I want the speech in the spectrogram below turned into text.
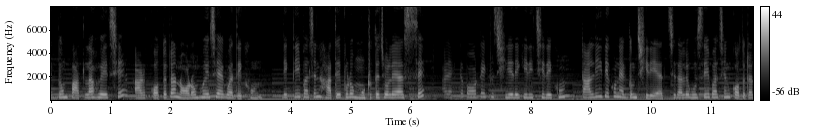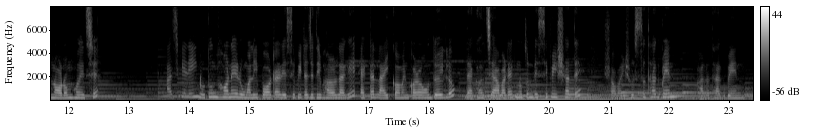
একদম পাতলা হয়েছে, আর কতটা নরম হয়েছে একবার দেখুন। দেখতেই পাচ্ছেন হাতে পুরো মুঠোতে চলে আসছে। আর একটা পরোটা একটু ছিঁড়ে দেখিয়ে দিচ্ছি, দেখুন। টালেই দেখুন একদম ছিঁড়ে যাচ্ছে, তাহলে বুঝতেই পাচ্ছেন কতটা নরম হয়েছে। আজকের এই নতুন ধরনের রুমালি পরোটার রেসিপিটা যদি ভালো লাগে, একটা লাইক কমেন্ট করার অনুরোধ রইল দেখা হচ্ছে আবার এক নতুন রেসিপির সাথে। সবাই সুস্থ থাকবেন, ভালো থাকবেন।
